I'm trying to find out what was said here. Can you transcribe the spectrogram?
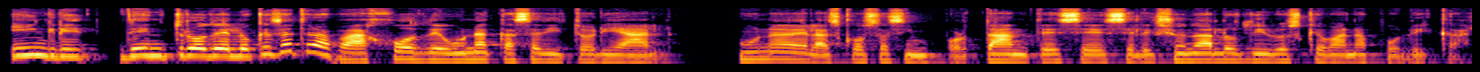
Ingrid, dentro de lo que es el trabajo de una casa editorial, una de las cosas importantes es seleccionar los libros que van a publicar.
